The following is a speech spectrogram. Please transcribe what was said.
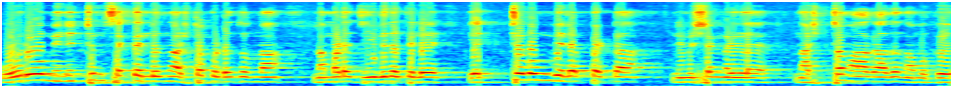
ഓരോ മിനിറ്റും സെക്കൻഡും നഷ്ടപ്പെടുത്തുന്ന നമ്മുടെ ജീവിതത്തിലെ ഏറ്റവും വിലപ്പെട്ട നിമിഷങ്ങളിൽ നഷ്ടമാകാതെ നമുക്ക്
